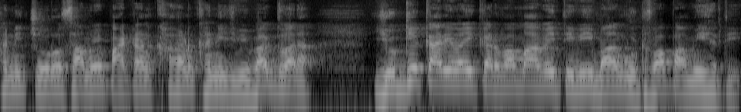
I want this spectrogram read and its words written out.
ખનીજ ચોરો સામે પાટણ ખાણ ખનીજ વિભાગ દ્વારા યોગ્ય કાર્યવાહી કરવામાં આવે તેવી માંગ ઉઠવા પામી હતી.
